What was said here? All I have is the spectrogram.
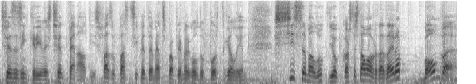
Defesas incríveis, defende penaltis, faz o passo de 50 metros para o primeiro gol do Porto de Galeno. Xissa maluco, Diogo Costa está uma verdadeira bomba!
